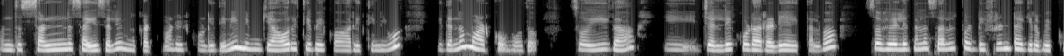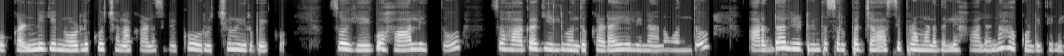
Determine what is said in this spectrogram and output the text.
ಒಂದು ಸಣ್ಣ ಸೈಜಲ್ಲಿ ನಾನು ಕಟ್ ಮಾಡಿ ಇಟ್ಕೊಂಡಿದ್ದೀನಿ. ನಿಮ್ಗೆ ಯಾವ ರೀತಿ ಬೇಕೋ ಆ ರೀತಿ ನೀವು ಇದನ್ನು ಮಾಡ್ಕೋಬೋದು. ಸೊ, ಈಗ ಈ ಜಲ್ಲಿ ಕೂಡ ರೆಡಿ ಆಯ್ತಲ್ವ? ಸೊ, ಹೇಳಿದ್ನಲ್ಲ, ಸ್ವಲ್ಪ ಡಿಫ್ರೆಂಟ್ ಆಗಿರಬೇಕು. ಕಣ್ಣಿಗೆ ನೋಡಲಿಕ್ಕೂ ಚೆನ್ನಾಗಿ ಕಾಣಿಸ್ಬೇಕು, ರುಚಿನೂ ಇರಬೇಕು. ಸೊ, ಹೇಗೋ ಹಾಲಿತ್ತು. ಸೊ, ಹಾಗಾಗಿ ಇಲ್ಲಿ ಒಂದು ಕಡಾಯಿಯಲ್ಲಿ ನಾನು ಒಂದು ಅರ್ಧ ಲೀಟ್ರಿಂದ ಸ್ವಲ್ಪ ಜಾಸ್ತಿ ಪ್ರಮಾಣದಲ್ಲಿ ಹಾಲನ್ನು ಹಾಕ್ಕೊಂಡಿದ್ದೀನಿ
